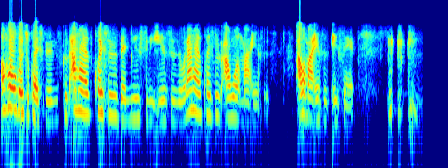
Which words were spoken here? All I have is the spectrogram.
a whole bunch of questions because I have questions that needs to be answered, and when I have questions, I want my answers. I want my answers ASAP.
